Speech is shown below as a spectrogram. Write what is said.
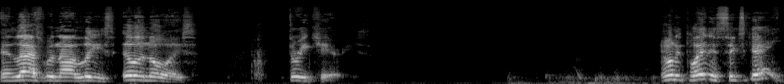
And last but not least, Illinois, three carries. He only played in six games.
